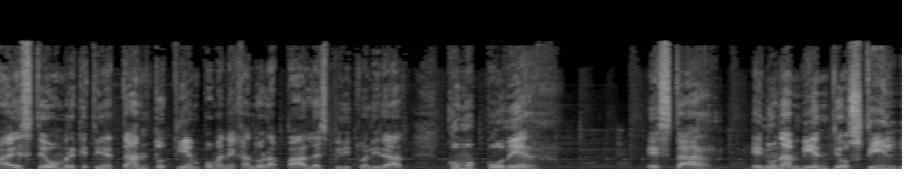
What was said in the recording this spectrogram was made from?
a este hombre que tiene tanto tiempo manejando la paz, la espiritualidad, ¿cómo poder estar en un ambiente hostil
